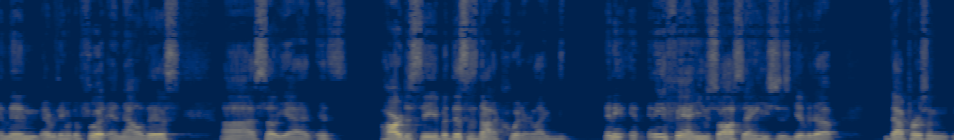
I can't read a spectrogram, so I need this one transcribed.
and then everything with the foot, and now this. Uh, so yeah, it's hard to see, but this is not a quitter. Like any any fan you saw saying he should just give it up, that person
